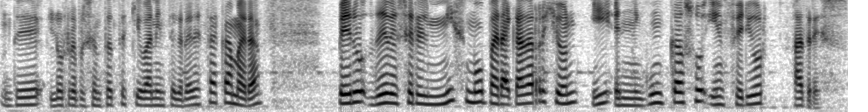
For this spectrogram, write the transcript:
de los representantes que van a integrar esta Cámara, pero debe ser el mismo para cada región y en ningún caso inferior a tres.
